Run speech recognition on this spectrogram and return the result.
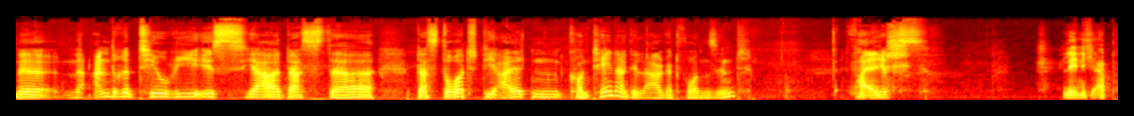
Eine, eine, andere Theorie ist ja, dass, da, dass dort die alten Container gelagert worden sind. Falsch. Lehne ich ab.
